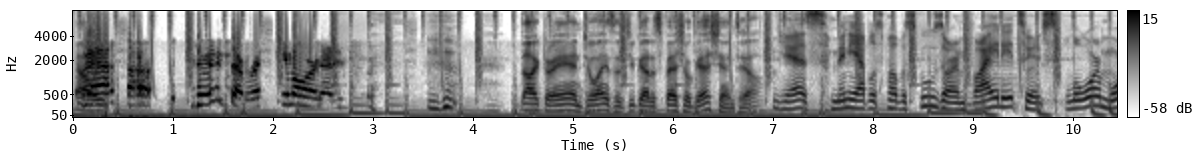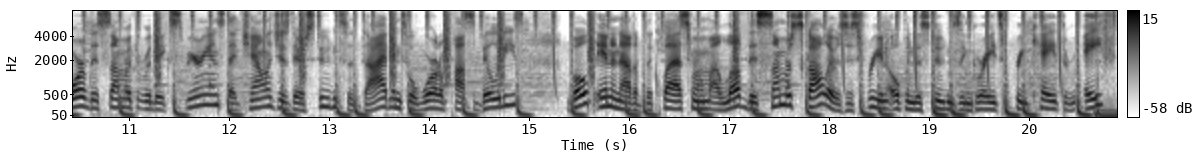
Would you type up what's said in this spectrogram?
That's all right. it's a rainy morning. Dr. Anne joins us. You've got a special guest, Chantel. Yes, Minneapolis Public Schools are invited to explore more of this summer through the experience that challenges their students to dive into a world of possibilities, both in and out of the classroom. I love this. Summer Scholars is free and open to students in grades pre-K through 8th.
